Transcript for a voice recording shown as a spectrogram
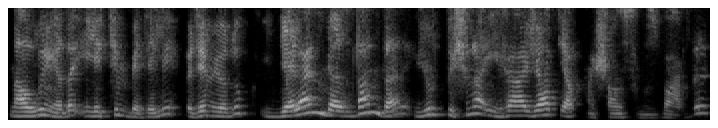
navlun ya da iletim bedeli ödemiyorduk. Gelen gazdan da yurt dışına ihracat yapma şansımız vardı.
